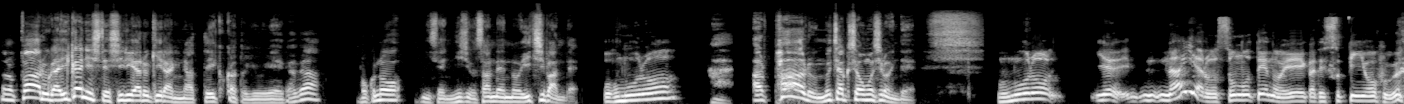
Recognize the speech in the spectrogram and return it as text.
そのパールがいかにしてシリアルキラーになっていくかという映画が、僕の2023年の一番で。おもろ？あれ、パールむちゃくちゃ面白いんで、おもろ？いや、ないやろ、その手の映画でスピンオフ？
